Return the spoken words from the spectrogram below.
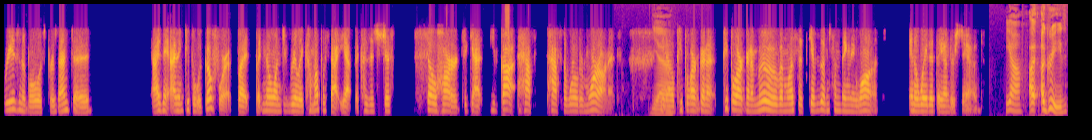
reasonable was presented, I think I think people would go for it. But but no one's really come up with that yet because it's just so hard to get you've got half half the world or more on it yeah. you know people aren't gonna people aren't gonna move unless it gives them something they want in a way that they understand yeah i agreed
